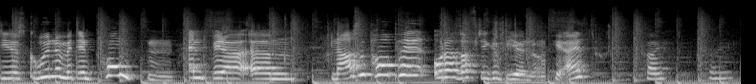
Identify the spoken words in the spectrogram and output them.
Dieses grüne mit den Punkten. Entweder ähm, Nasenpopel oder saftige Birne. Okay, eins, zwei, drei.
